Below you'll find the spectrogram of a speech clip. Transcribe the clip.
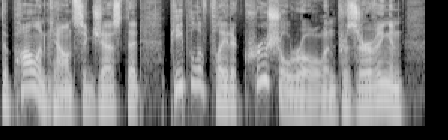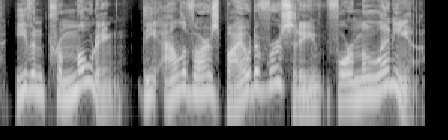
The pollen count suggests that people have played a crucial role in preserving and even promoting the Alvar's biodiversity for millennia.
